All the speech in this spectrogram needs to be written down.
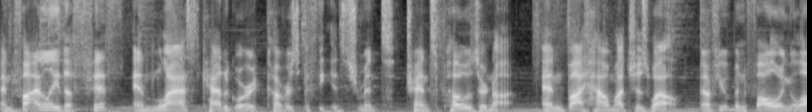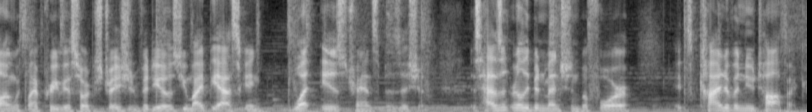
And finally, the fifth and last category covers if the instrument transpose or not, and by how much as well. Now, if you've been following along with my previous orchestration videos, you might be asking, what is transposition? This hasn't really been mentioned before. It's kind of a new topic.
